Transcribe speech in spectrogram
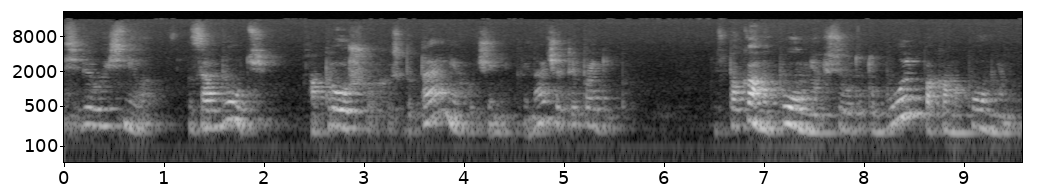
себе выяснила. Забудь о прошлых испытаниях ученика, иначе ты погиб. То есть пока мы помним всю вот эту боль, пока мы помним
